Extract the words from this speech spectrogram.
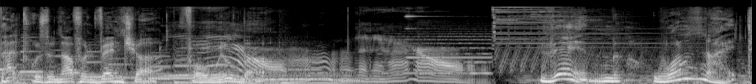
That was enough adventure for Wilbur. Then, one night,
